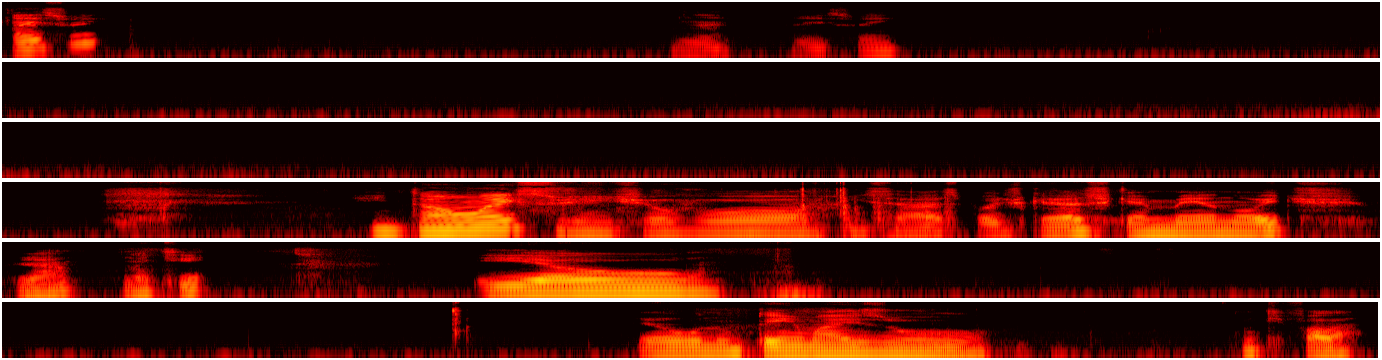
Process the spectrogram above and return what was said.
É isso aí. É, é isso aí. Então é isso, gente. Eu vou encerrar esse podcast, que é meia-noite já aqui. E eu. Eu não tenho mais o. O que falar.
